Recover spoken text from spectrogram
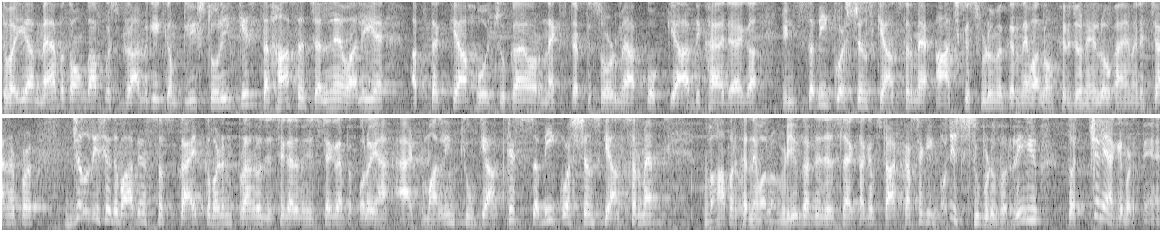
तो भैया, मैं बताऊँगा आपको इस ड्रामे की कंप्लीट स्टोरी किस तरह से चलने वाली है, अब तक क्या हो चुका है और नेक्स्ट एपिसोड में आपको क्या दिखाया जाएगा, इन सभी क्वेश्चन के आंसर मैं आज के स्टूडियो में करने वाला हूँ। फिर जो नए लोग आए मेरे चैनल पर, जल्दी से दबा दें सब्सक्राइब का बटन पुराना लो, जिससे कहते इंस्टाग्राम पर फॉलो यहाँ एट मालिंग क्योंकि आपके सभी क्वेश्चन के आंसर मैं वहाँ पर करने वाला हूँ। वीडियो करते जैसे लाइक ताकि स्टार्ट कर सकें, बहुत ही सुपर डुपर रिव्यू तो चलिए आगे बढ़ते हैं।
